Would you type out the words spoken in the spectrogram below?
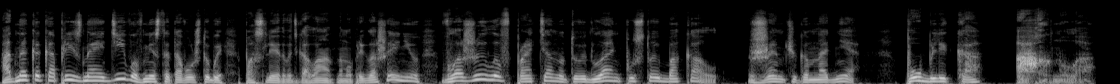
однако капризная дива, вместо того, чтобы последовать галантному приглашению, вложила в протянутую длань пустой бокал — жемчугом на дне. Публика ахнула.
